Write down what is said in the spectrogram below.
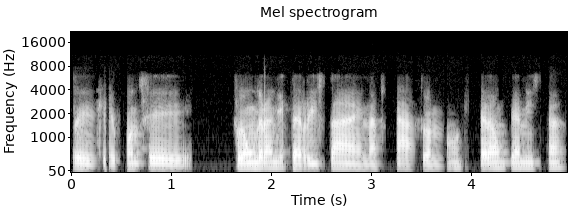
que Ponce fue un gran guitarrista en abstracto, ¿no? Era un pianista,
